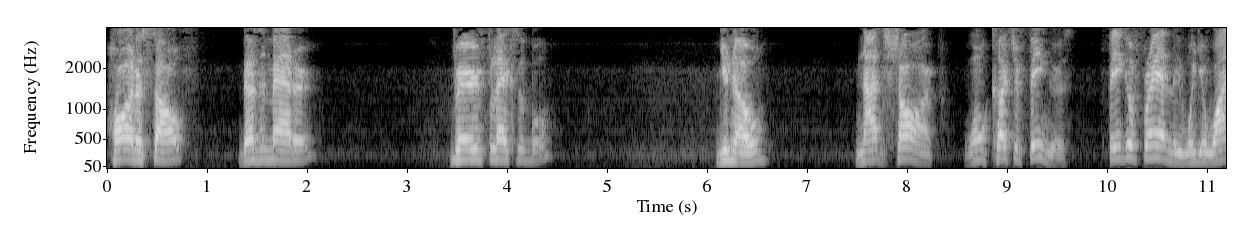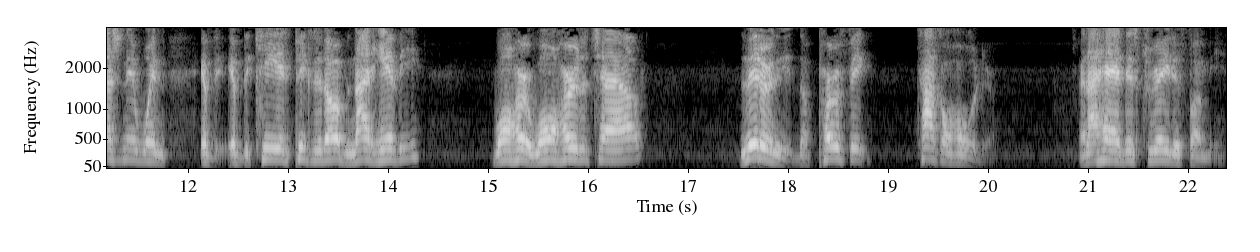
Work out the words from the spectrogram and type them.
Hard or soft, doesn't matter. Very flexible. You know, not sharp, won't cut your fingers. Finger friendly when you're washing it. When if if the kid picks it up, not heavy, won't hurt, won't hurt a child. Literally the perfect taco holder. And I had this created for me.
